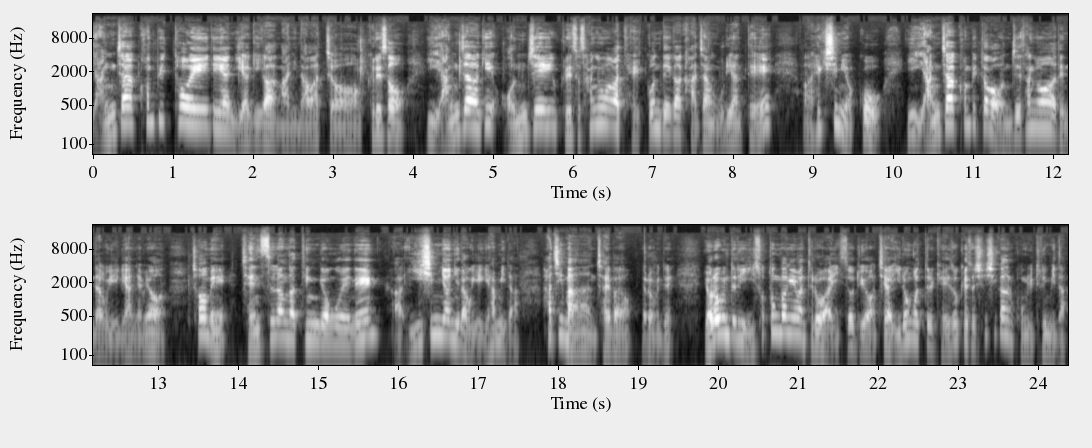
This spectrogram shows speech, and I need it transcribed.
양자 컴퓨터에 대한 이야기가 많이 나왔죠. 그래서 이 양자기 언제 그래서 상용화가 될 건데가 가장 우리한테 아, 핵심이었고 이 양자 컴퓨터가 언제 상용화가 된다고 얘기하냐면 처음에 젠슨왕 같은 경우에는 아, 20년이라고 얘기합니다. 하지만 잘 봐요, 여러분들. 여러분들이 이 소통방에만 들어와 있어도요. 제가 이런 것들을 계속해서 실시간으로 공유를 드립니다.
